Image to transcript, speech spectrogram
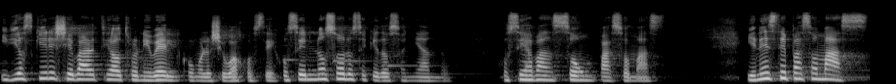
Y Dios quiere llevarte a otro nivel, como lo llevó a José. José no solo se quedó soñando, José avanzó un paso más. Y en este paso más,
